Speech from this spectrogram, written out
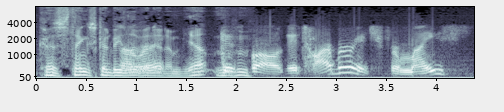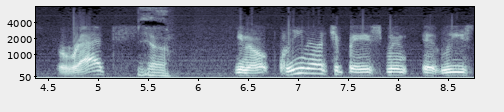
Because things can be All living right. in them. Yep. Because, hmm well, it's harborage for mice, for rats. Yeah. You know, clean out your basement at least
